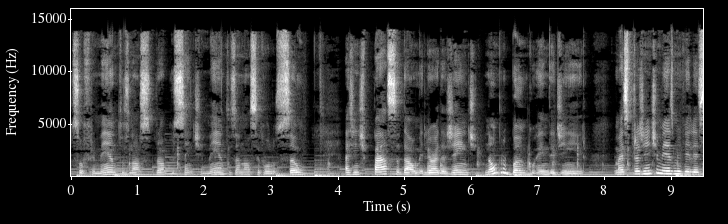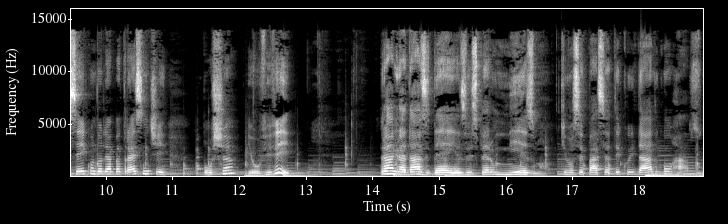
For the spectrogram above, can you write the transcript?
sofrimento, os nossos próprios sentimentos, a nossa evolução, a gente passa a dar o melhor da gente, não para o banco render dinheiro, mas para a gente mesmo envelhecer e quando olhar para trás sentir, poxa, eu vivi. Para agradar as ideias, eu espero mesmo que você passe a ter cuidado com o raso,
